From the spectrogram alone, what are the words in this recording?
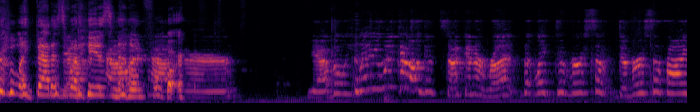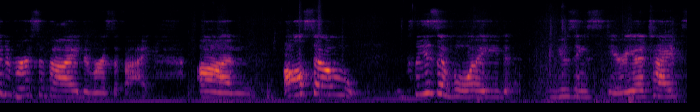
Like that is yeah, what he is known pastor. for. yeah but we, we, we can all get stuck in a rut but like diversi- diversify diversify diversify. Um also please avoid using stereotypes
